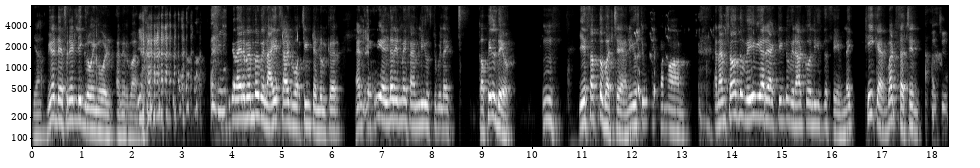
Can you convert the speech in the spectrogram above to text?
Yeah we are definitely growing old anirban. Yeah. because i remember when i started watching tendulkar and every elder in my family used to be like kapil dev. Mm, ye sab to bacche and he used to be like come on. And i'm sure the way we are reacting to virat kohli is the same. Like theek hai but sachin. Sachin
